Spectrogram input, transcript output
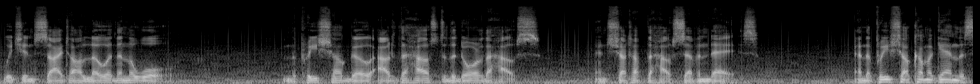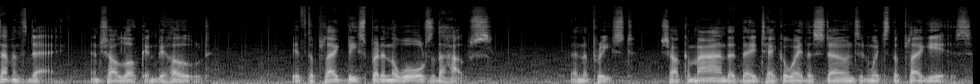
which in sight are lower than the wall, then the priest shall go out of the house to the door of the house, and shut up the house seven days. And the priest shall come again the seventh day, and shall look, and behold, if the plague be spread in the walls of the house, then the priest shall command that they take away the stones in which the plague is,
